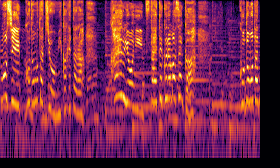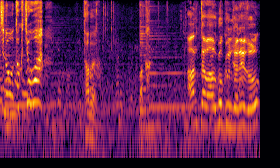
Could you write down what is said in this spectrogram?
もし子供たちを見かけたら帰るように伝えてくれませんか？子供たちの特徴は？多分わかる。あんたは動くんじゃねえぞ。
